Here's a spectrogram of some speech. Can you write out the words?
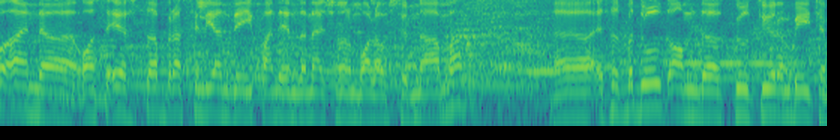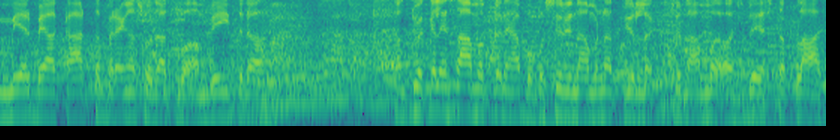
hebben uh, onze eerste Brazilian Day van de International Mall of Suriname. Uh, is het bedoeld om de cultuur een beetje meer bij elkaar te brengen, zodat we een betere ontwikkeling samen kunnen hebben voor Suriname natuurlijk. Suriname als de eerste plaats.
